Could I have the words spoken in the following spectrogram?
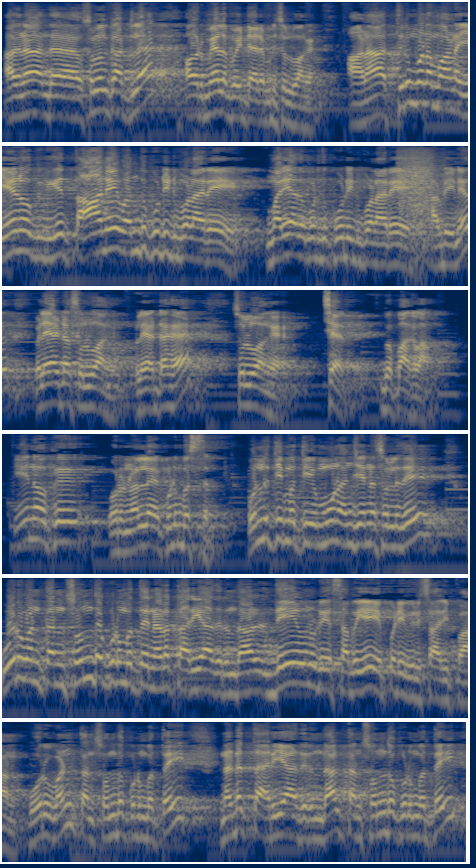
அதனால் அந்த சுழல் காட்டில் அவர் மேலே போயிட்டார் அப்படி சொல்லுவாங்க. ஆனால் திருமணமான ஏனோக்கு தானே வந்து கூட்டிகிட்டு போனாரு. மரியாதை கொடுத்து கூட்டிகிட்டு போனாரு அப்படின்னு விளையாட்டாக சொல்லுவாங்க. விளையாட்டாக சொல்லுவாங்க. சரி இப்போ பார்க்கலாம். ஏனோக்கு ஒரு நல்ல குடும்பஸ்தர் ஒன்னு தீமத்தி மூணு அஞ்சு என்ன சொல்லுது? ஒருவன் தன் சொந்த குடும்பத்தை நடத்த அறியாதிருந்தால் தேவனுடைய சபையை எப்படி விசாரிப்பான்? ஒருவன் தன் சொந்த குடும்பத்தை நடத்த அறியாதிருந்தால் தன் சொந்த குடும்பத்தை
